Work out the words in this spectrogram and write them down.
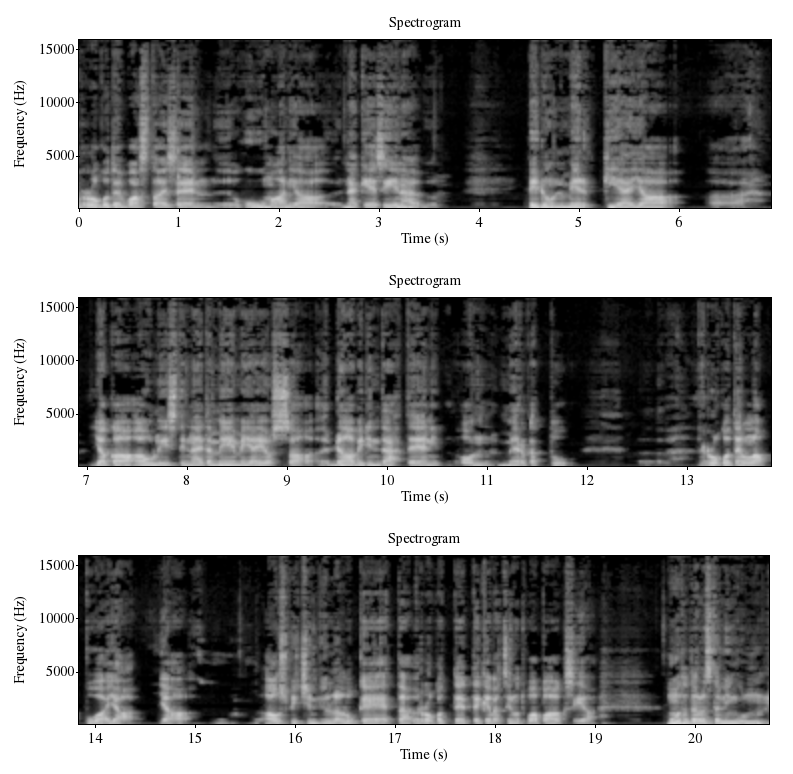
rokotevastaiseen huumaan ja näkee siinä pedon merkkiä ja äh, jakaa auliisti näitä meemejä, jossa Davidin tähteen on merkattu äh, rokotelappua ja, ja Auschwitzin yllä lukee, että rokotteet tekevät sinut vapaaksi ja muuta tällaista niin kuin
